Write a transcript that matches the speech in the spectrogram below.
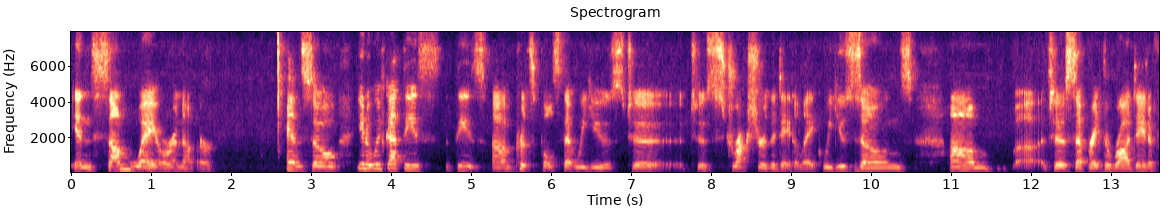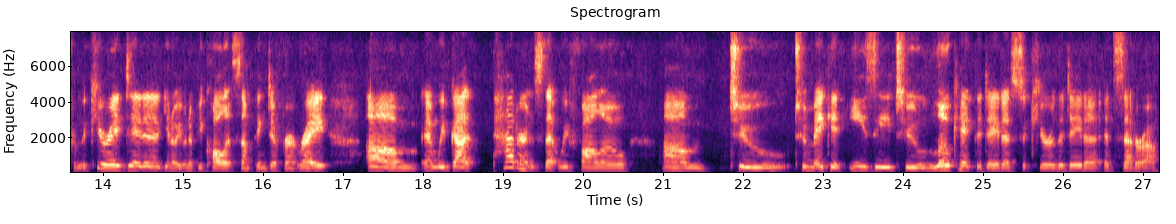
in some way or another. And so you know we've got these these um, principles that we use to to structure the data lake. We use zones um, uh, to separate the raw data from the curate data you know even if you call it something different right? Um, and we've got patterns that we follow um, to to make it easy to locate the data secure the data etc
